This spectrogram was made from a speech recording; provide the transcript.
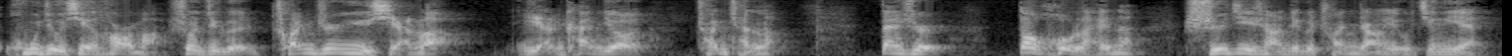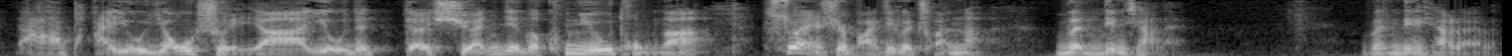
呼救信号嘛，说这个船只遇险了，眼看就要船沉了。但是到后来呢，实际上这个船长有经验啊，把又舀水呀，又的悬这个空油桶啊，算是把这个船呢稳定下来，稳定下来了。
